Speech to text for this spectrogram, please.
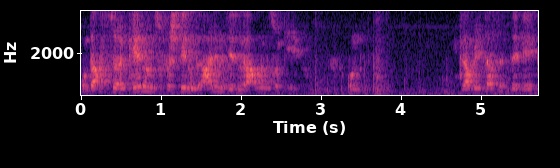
Und das zu erkennen und zu verstehen und allem diesen Rahmen zu geben. Und glaube ich, das ist der Weg.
